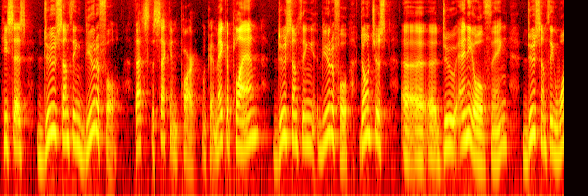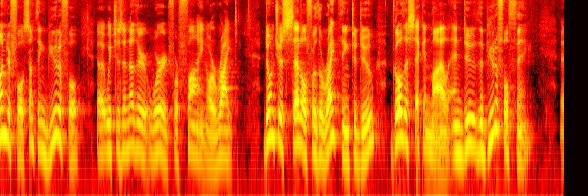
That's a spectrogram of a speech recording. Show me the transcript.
he says, do something beautiful That's the second part, okay? Make a plan, do something beautiful. Don't just uh, uh, uh, do any old thing, do something wonderful, something beautiful, uh, which is another word for fine or right. Don't just settle for the right thing to do, go the second mile and do the beautiful thing. Uh,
